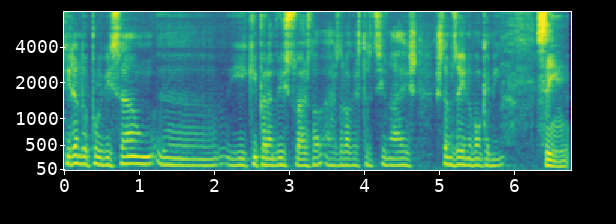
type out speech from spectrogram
tirando a proibição uh, e equiparando isto às, às, drogas tradicionais, estamos aí no bom caminho? Sim,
